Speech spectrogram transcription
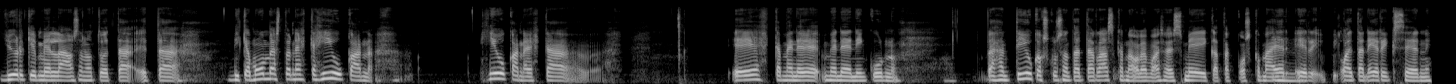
Jyrkimmillä on sanottu, että, että mikä mun mielestä on ehkä hiukan hiukan ehkä, ehkä menee, menee niin kuin vähän tiukaksi, kun sanotaan, että raskana oleva saisi meikata, koska mä er, eri, laitan erikseen,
